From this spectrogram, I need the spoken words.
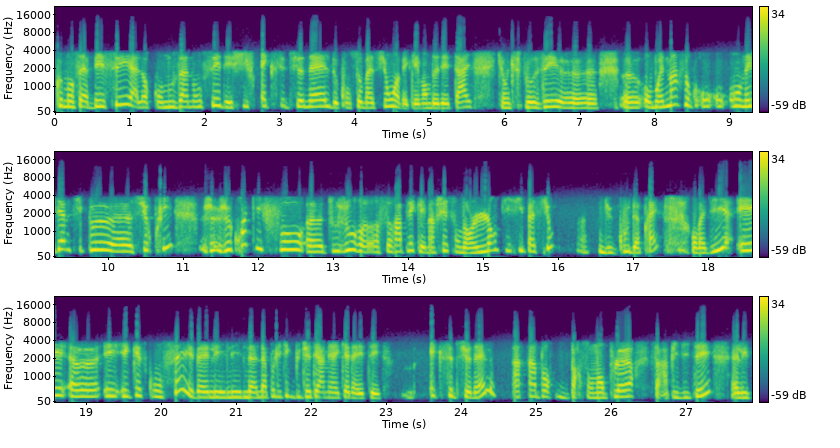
commençaient à baisser alors qu'on nous annonçait des chiffres exceptionnels de consommation avec les ventes de détail qui ont explosé euh, euh, au mois de mars. Donc on, était un petit peu euh, surpris. Je, crois qu'il faut euh, toujours se rappeler que les marchés sont dans l'anticipation du coup d'après, on va dire. Et, euh, et, qu'est-ce qu'on sait? Eh ben, les, la, politique budgétaire américaine a été exceptionnelle par son ampleur, sa rapidité. Elle est,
